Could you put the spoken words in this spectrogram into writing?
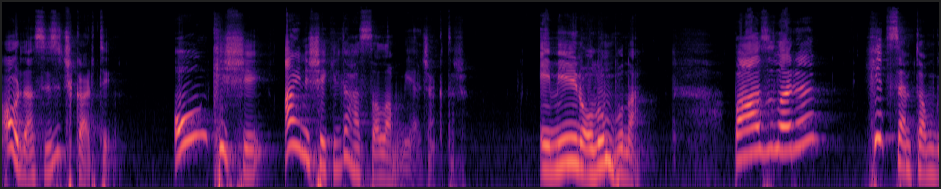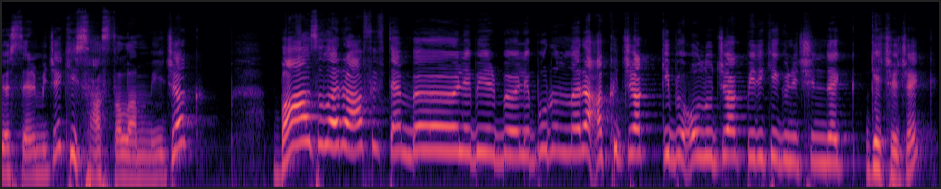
Oradan sizi çıkartayım. 10 kişi aynı şekilde hastalanmayacaktır. Emin olun buna. Bazıları hiç semptom göstermeyecek, hiç hastalanmayacak. Bazıları hafiften böyle bir böyle burunlara akacak gibi olacak bir iki gün içinde geçecek.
